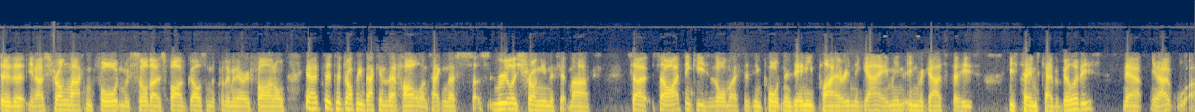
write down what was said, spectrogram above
to the you know strong marking forward, and we saw those five goals in the preliminary final. You know, to, to dropping back into that hole and taking those really strong intercept marks. So, so I think he's almost as important as any player in the game in, in regards to his his team's capabilities. Now, you know, uh,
